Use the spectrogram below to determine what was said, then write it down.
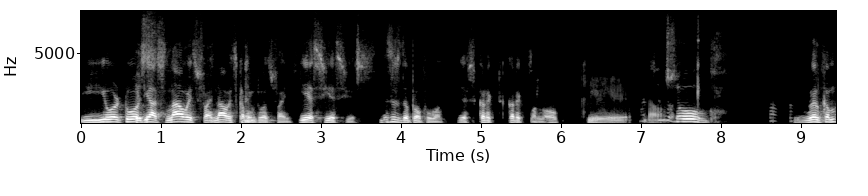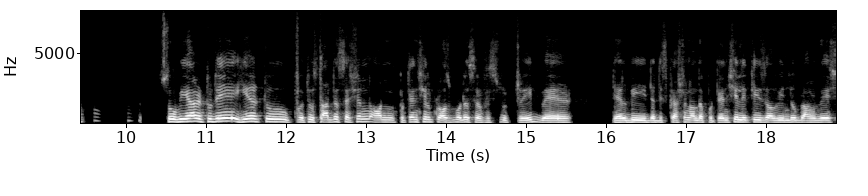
you are towards. Yes. Yes. Now it's fine. Now it's coming towards fine. Yes, yes, yes. This is the proper one. Yes, correct, correct, Matlub. Okay. Now, So, welcome. So we are today here to to start the session on potential cross-border surface route trade, where there'll be the discussion on the potentialities of Indo-Bangladesh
